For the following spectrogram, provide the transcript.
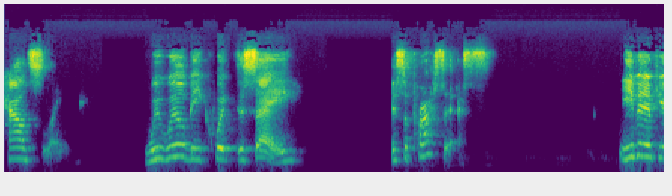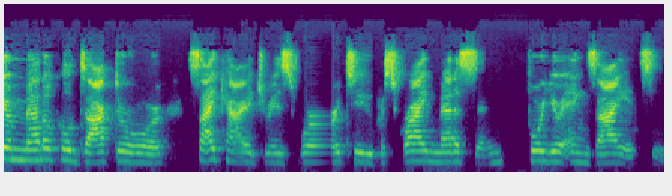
counseling, we will be quick to say it's a process. Even if your medical doctor or psychiatrist were to prescribe medicine for your anxiety.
